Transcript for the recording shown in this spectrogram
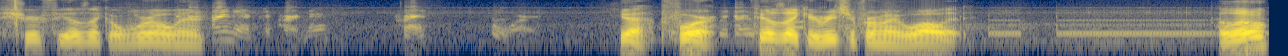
Sure feels like a whirlwind. finance department, press 4. Yeah, before. Feels like you're reaching for my wallet. Hello?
